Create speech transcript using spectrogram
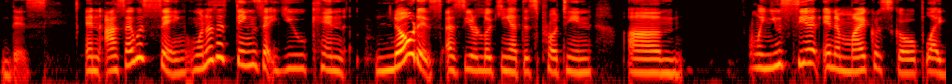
this. And as I was saying, one of the things that you can notice as you're looking at this protein um, when you see it in a microscope, like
